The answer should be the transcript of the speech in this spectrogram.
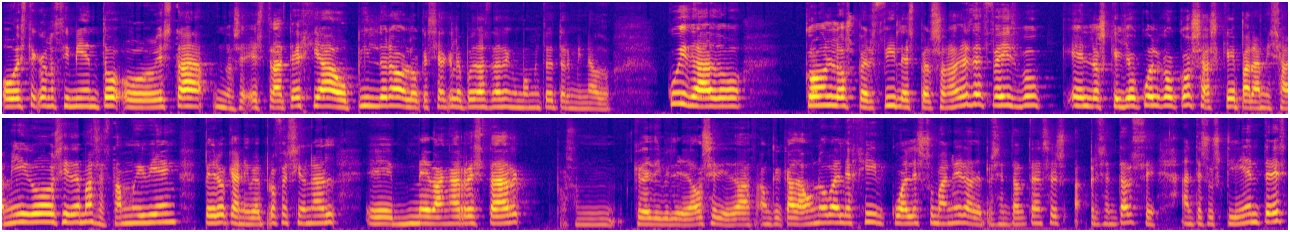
o este conocimiento o esta, no sé, estrategia o píldora o lo que sea que le puedas dar en un momento determinado. Cuidado con los perfiles personales de Facebook en los que yo cuelgo cosas que para mis amigos y demás están muy bien, pero que a nivel profesional eh, me van a restar pues, credibilidad o seriedad, aunque cada uno va a elegir cuál es su manera de presentarse ante sus clientes,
